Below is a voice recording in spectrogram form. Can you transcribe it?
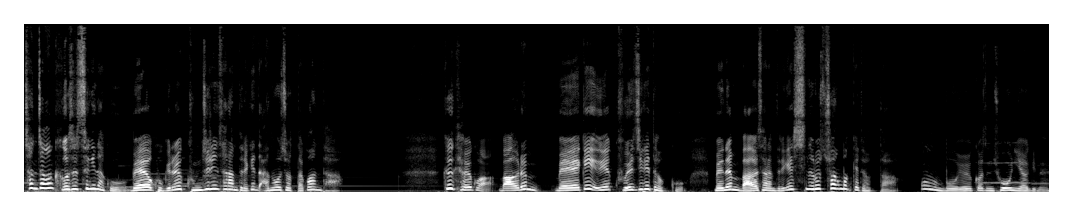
천장은 그것을 승인하고 매와 고기를 굶주린 사람들에게 나누어 주었다고 한다. 그 결과 마을은 매에게 의해 구해지게 되었고 매는 마을 사람들에게 신으로 추앙받게 되었다. 음, 뭐 여기까지는 좋은 이야기네.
